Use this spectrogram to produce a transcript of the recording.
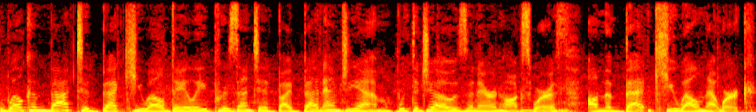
Welcome back to BetQL Daily, presented by BetMGM with the Joes and Aaron Hawksworth on the BetQL Network.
